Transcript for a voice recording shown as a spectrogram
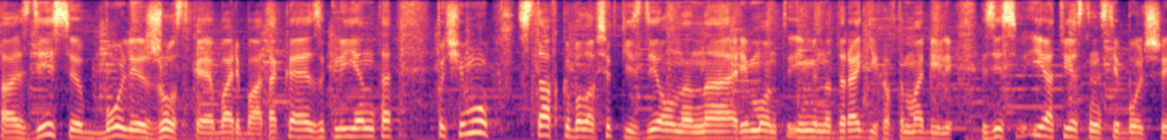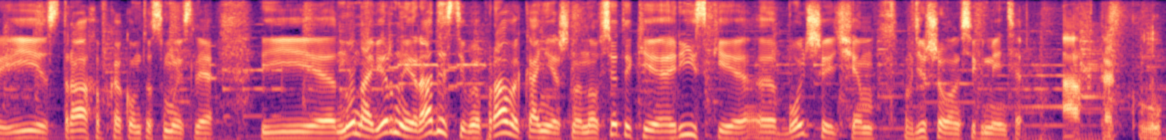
А здесь более жесткая борьба такая за клиента. Почему ставка была все-таки сделана на ремонт именно дорогих автомобилей? Здесь и ответственности больше, и страха в каком-то смысле. И, ну, наверное, и радости, вы правы, конечно, но все-таки риск риски э, больше, чем в дешевом сегменте. Автоклуб.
